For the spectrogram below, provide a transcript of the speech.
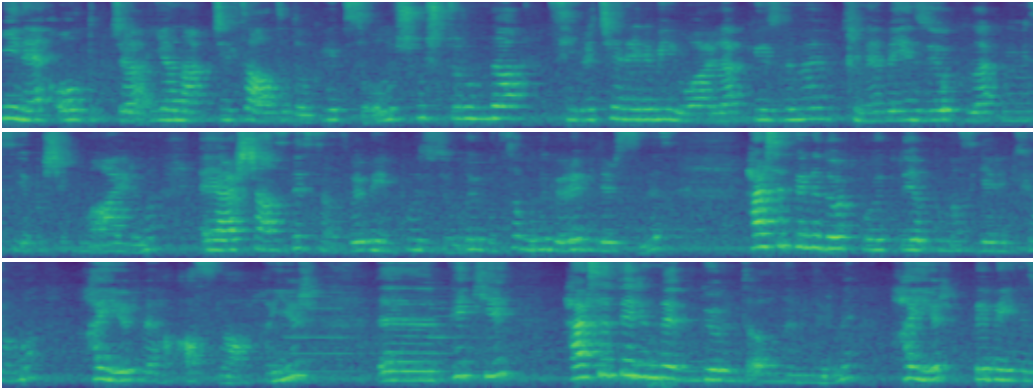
yine oldukça yanak, cilt altı doku hepsi oluşmuş durumda. Sivri çeneli mi, yuvarlak yüzlü mü, kime benziyor, kulak memesi yapışık mı, ayrı mı? Eğer şanslıysanız bebeğin pozisyonu uygunsa bunu görebilirsiniz. Her seferinde dört boyutlu yapılması gerekiyor mu? Hayır ve asla hayır. Ee, peki her seferinde bu görüntü alınabilir mi? Hayır, bebeğiniz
